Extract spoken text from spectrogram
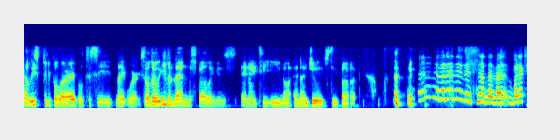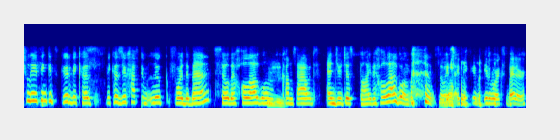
at least people are able to see Niteworks. Although even then the spelling is N I T E, not N I G H T. But it's not that bad. But actually, I think it's good because because you have to look for the band, so the whole album mm. comes out, and you just buy the whole album. so yeah. I think it, it works better.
